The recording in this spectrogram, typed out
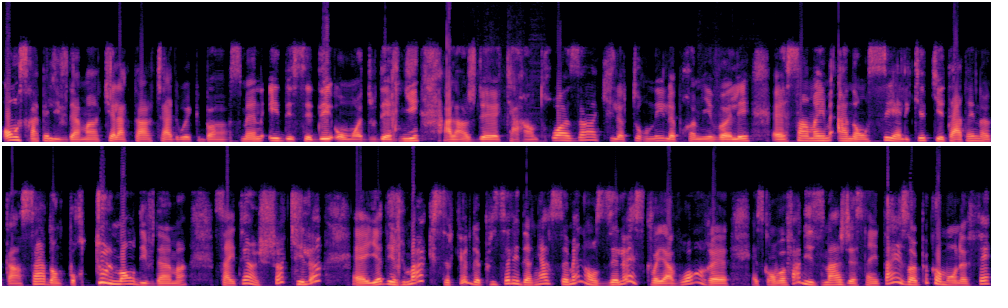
On se rappelle évidemment que l'acteur Chadwick Boseman est décédé au mois d'août dernier à l'âge de 43 ans, qu'il a tourné le premier volet euh, sans même annoncer à l'équipe qu'il était atteint d'un cancer. Donc, pour tout le monde, évidemment, ça a été un choc. Et là, euh, il y a des rumeurs qui circulent depuis ça les dernières semaines. On se disait là, est-ce va y avoir, euh, est-ce qu'on va faire des images de synthèse, un peu comme on a fait,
